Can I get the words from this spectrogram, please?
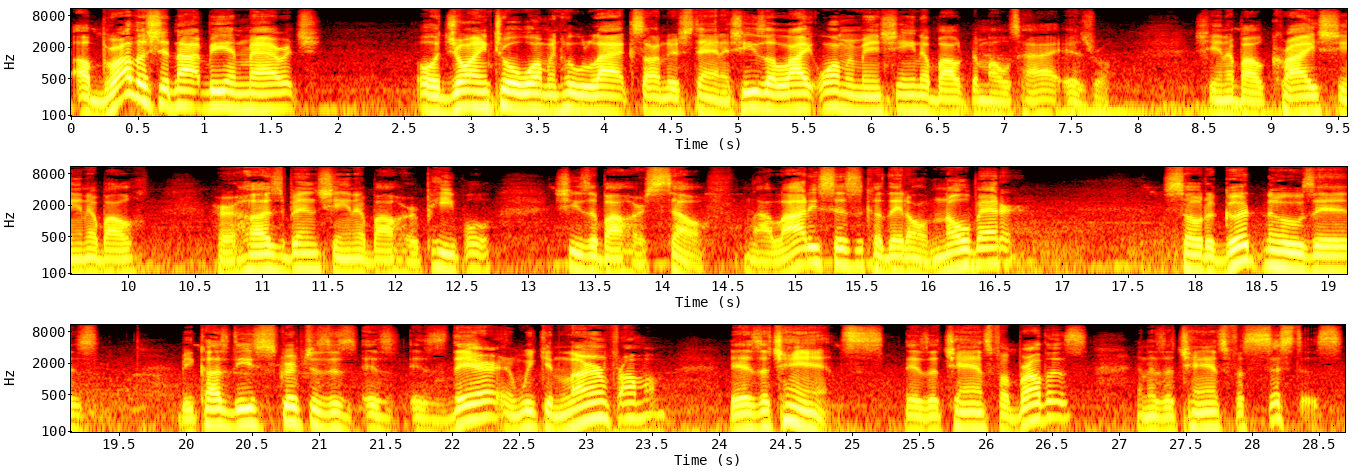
A brother should not be in marriage or joined to a woman who lacks understanding. She's a light woman, man. She ain't about the Most High Israel. She ain't about Christ. She ain't about her husband. She ain't about her people. She's about herself. Now, a lot of these sisters, because they don't know better. So the good news is, because these scriptures is, is, is there and we can learn from them, there's a chance. There's a chance for brothers and there's a chance for sisters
